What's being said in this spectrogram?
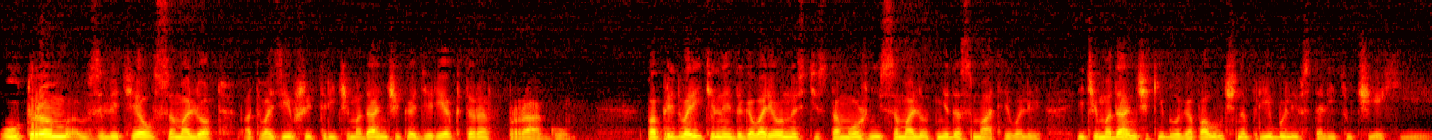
Утром взлетел самолет, отвозивший три чемоданчика директора в Прагу. По предварительной договоренности с таможней самолет не досматривали, и чемоданчики благополучно прибыли в столицу Чехии.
